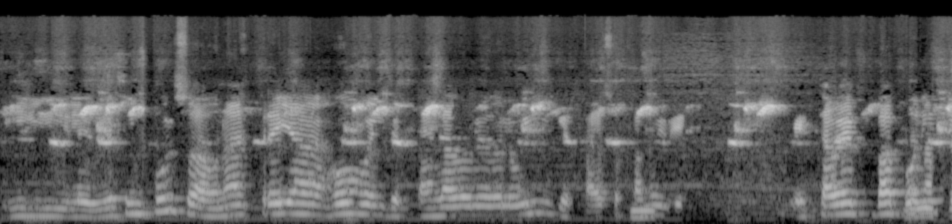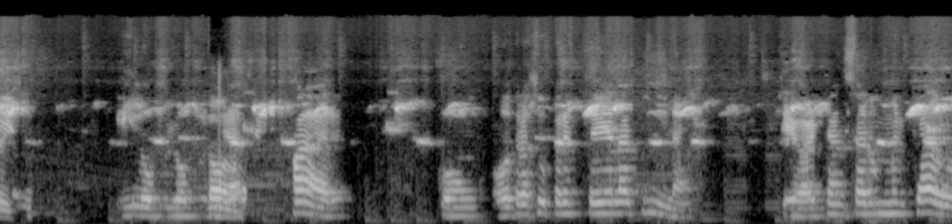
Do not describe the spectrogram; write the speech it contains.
y le dio ese impulso a una estrella joven que está en la WWE, que está, eso está muy bien. Esta vez Bad Bunny y lo, lo, lo con otra superestrella latina que va a alcanzar un mercado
